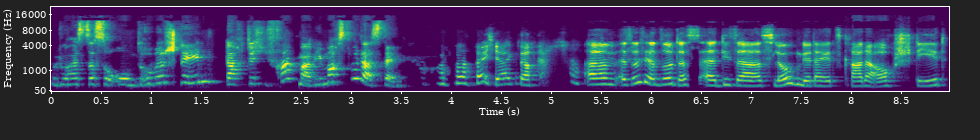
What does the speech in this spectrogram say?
Und du hast das so oben drüber stehen. Dachte ich, ich frag mal, wie machst du das denn? ja, genau. Ähm, es ist ja so, dass äh, dieser Slogan, der da jetzt gerade auch steht,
